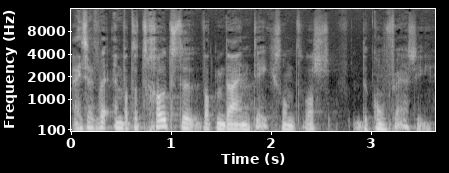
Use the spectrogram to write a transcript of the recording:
hij zegt, en wat het grootste wat me daarin teken stond, was de conversie.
